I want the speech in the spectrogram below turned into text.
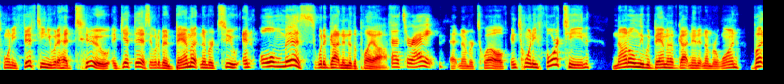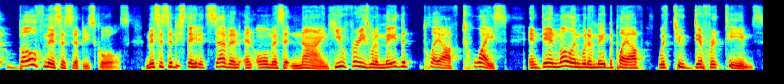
2015, you would have had two. And get this, it would have been Bama at number two, and Ole Miss would have gotten into the playoff. That's right. At number 12. In 2014, not only would Bama have gotten in at number one, but both Mississippi schools. Mississippi State at seven and Ole Miss at nine. Hugh Freeze would have made the playoff twice, and Dan Mullen would have made the playoff with two different teams.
